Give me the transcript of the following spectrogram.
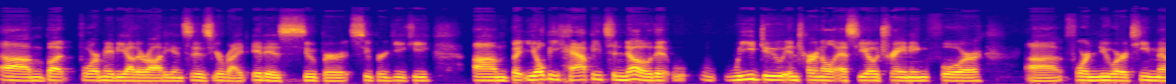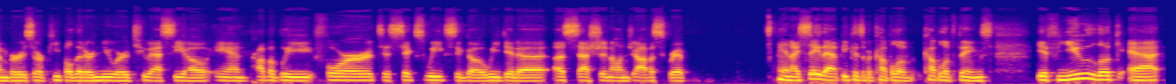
Um, but for maybe other audiences, you're right. It is super, super geeky. Um, but you'll be happy to know that w- we do internal SEO training for uh, for newer team members or people that are newer to SEO. And probably four to six weeks ago, we did a, a session on JavaScript. And I say that because of a couple of couple of things. If you look at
